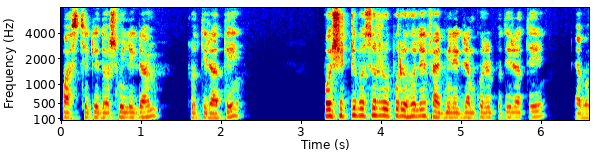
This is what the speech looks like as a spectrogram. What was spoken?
পাঁচ থেকে দশ মিলিগ্রাম প্রতি রাতে। পঁয়ষট্টি বছরের উপরে হলে ফাইভ মিলিগ্রাম করে প্রতি রাতে এবং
